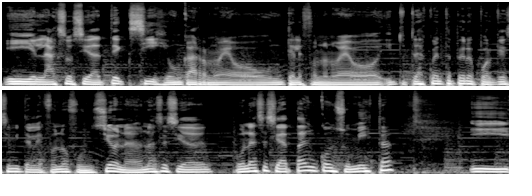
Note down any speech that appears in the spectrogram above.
Y la sociedad te exige un carro nuevo, un teléfono nuevo, y tú te das cuenta, pero ¿por qué si mi teléfono funciona? Una necesidad, una necesidad tan consumista. Y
